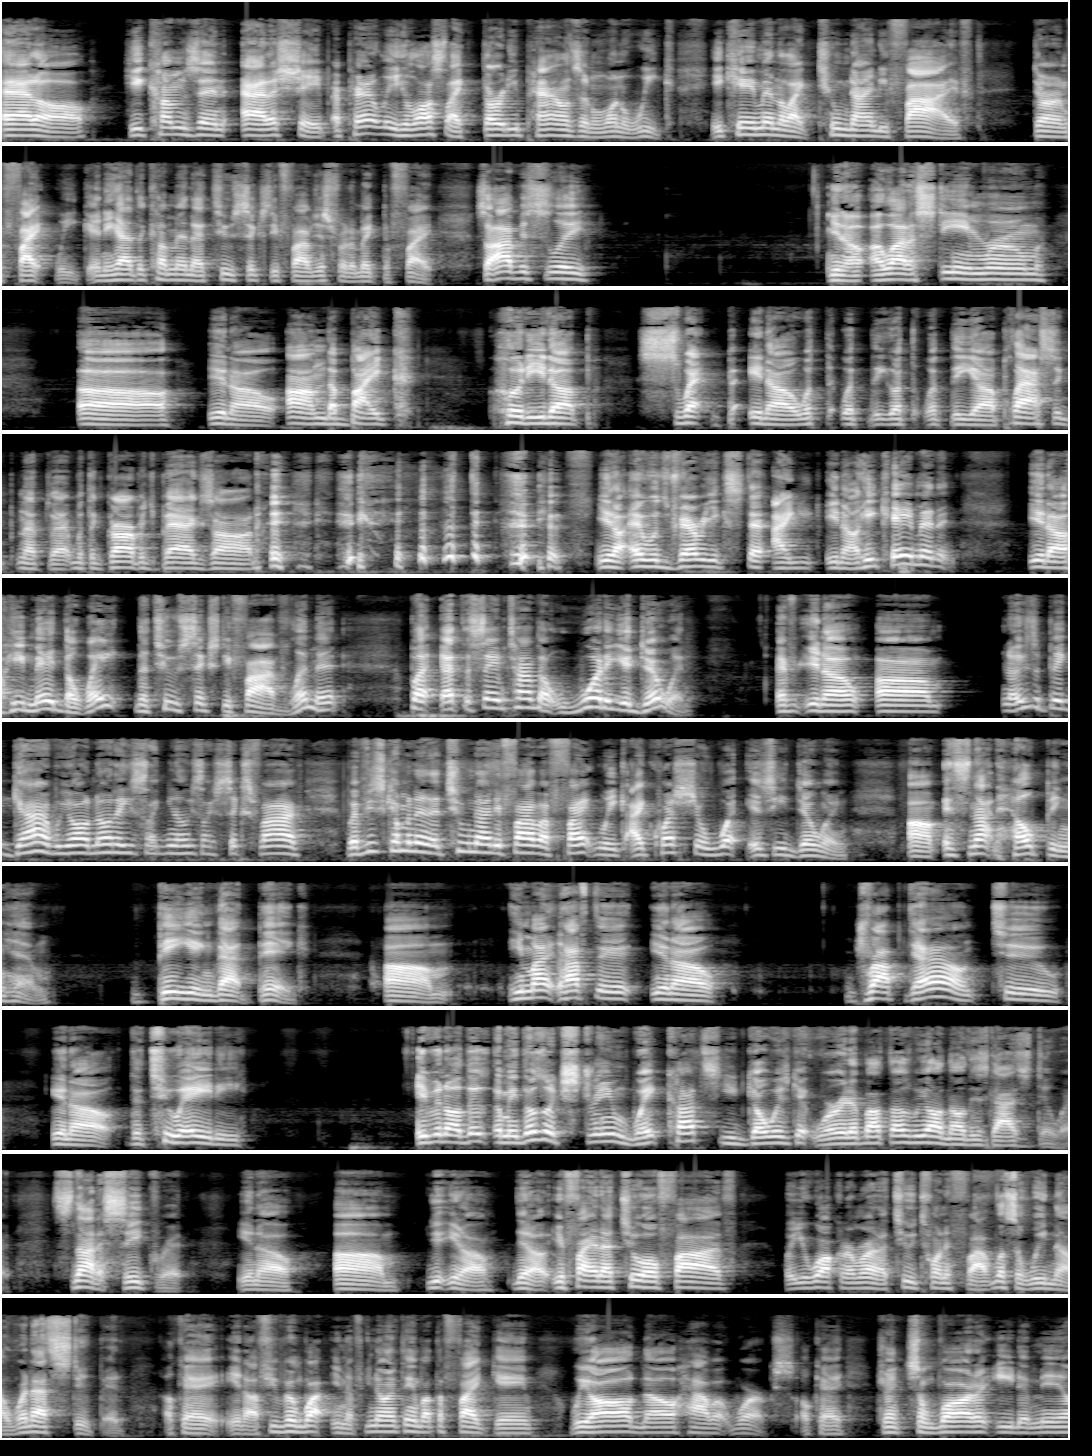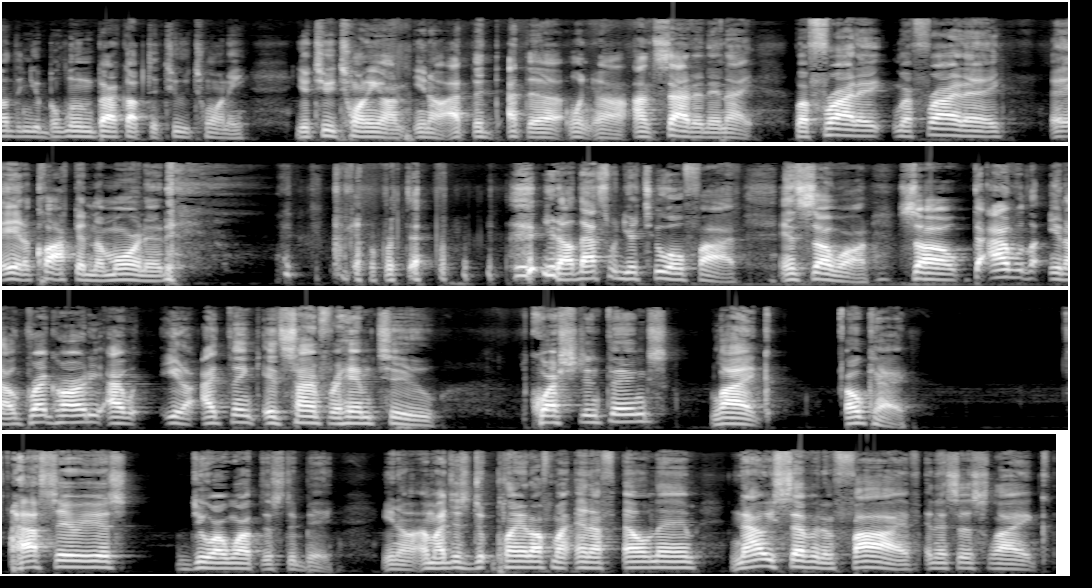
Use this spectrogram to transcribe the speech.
at all. He comes in out of shape. Apparently, he lost like 30 pounds in one week. He came in at like 295 during fight week, and he had to come in at 265 just for to make the fight. So obviously, you know, a lot of steam room, uh, you know, on the bike, hoodied up, sweat, you know, with with the with the, with the uh, plastic, not that, with the garbage bags on. you know, it was very extent. I, you know, he came in, you know, he made the weight the 265 limit, but at the same time, though, what are you doing? If you know, um, you know, he's a big guy. We all know that he's like, you know, he's like six five. But if he's coming in at two ninety five a fight week, I question what is he doing. Um, it's not helping him being that big. Um, he might have to, you know, drop down to, you know, the two eighty. Even though those, I mean, those are extreme weight cuts. You'd always get worried about those. We all know these guys do it. It's not a secret, you know. Um, you, you know, you know, you're fighting at 205 but you're walking around at 225. Listen, we know we're not stupid. Okay, you know if you've been what you know if you know anything about the fight game, we all know how it works. Okay, drink some water, eat a meal, then you balloon back up to 220. You're 220 on you know at the at the when uh, on Saturday night, but Friday, but Friday at eight o'clock in the morning. you know that's when you're 205 and so on so i would you know greg hardy i would you know i think it's time for him to question things like okay how serious do I want this to be? You know, am I just do, playing off my NFL name? Now he's seven and five, and it's just like,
